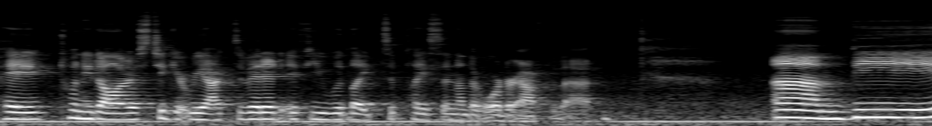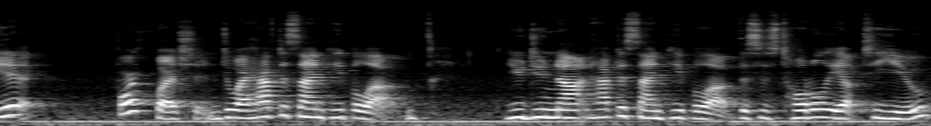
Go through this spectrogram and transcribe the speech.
pay $20 to get reactivated if you would like to place another order after that. Um, the fourth question, do I have to sign people up? You do not have to sign people up. This is totally up to you,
